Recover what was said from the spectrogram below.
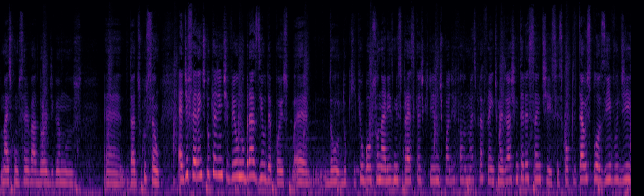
mais conservador, digamos, é, da discussão. É diferente do que a gente viu no Brasil depois, é, do, do que, que, o bolsonarismo expressa, que a gente pode ir falando mais para frente. Mas eu acho interessante isso, esse coquetel explosivo de,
